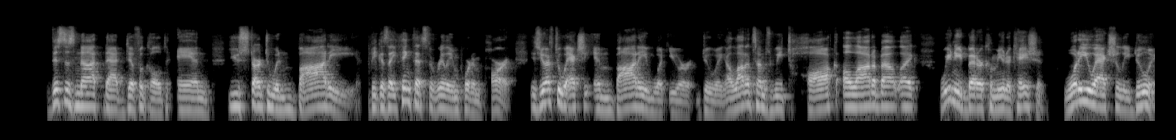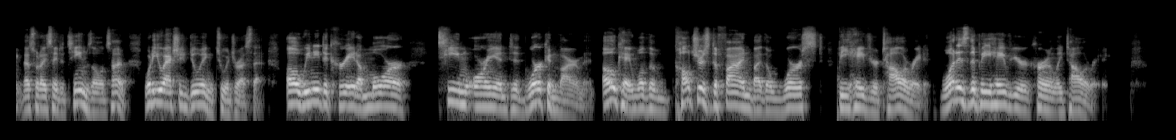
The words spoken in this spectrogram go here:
this is not that difficult and you start to embody because i think that's the really important part is you have to actually embody what you're doing. A lot of times we talk a lot about like we need better communication. What are you actually doing? That's what i say to teams all the time. What are you actually doing to address that? Oh we need to create a more team oriented work environment. Okay well the culture is defined by the worst behavior tolerated. What is the behavior you're currently tolerating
